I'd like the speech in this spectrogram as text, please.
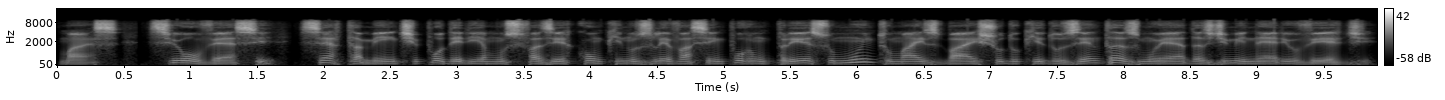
Mas, se houvesse, certamente poderíamos fazer com que nos levassem por um preço muito mais baixo do que 200 moedas de minério verde.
